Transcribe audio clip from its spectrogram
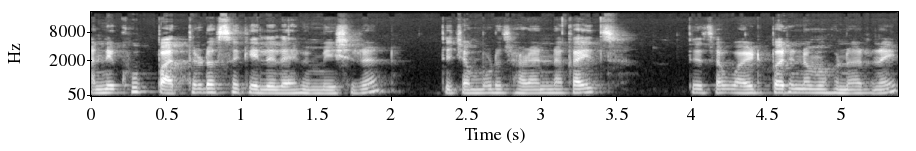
आणि खूप पातळ असं केलेलं आहे मी मिश्रण. त्याच्यामुळं झाडांना काहीच त्याचा वाईट परिणाम होणार नाही.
